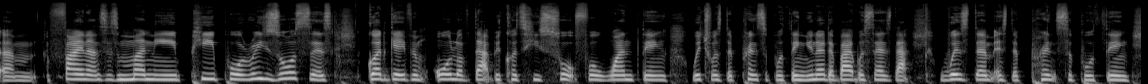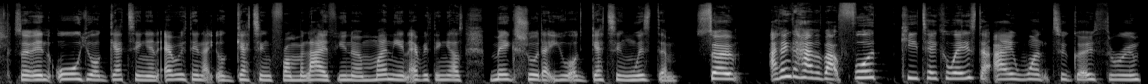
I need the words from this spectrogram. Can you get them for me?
um, finances, money, people, resources. God gave him all of that because he sought for one thing, which was the principal thing. You know, the Bible says that wisdom is the principal thing. So, in all you're getting and everything that you're getting from life, you know, money and everything else, make sure that you are getting wisdom. So, I think I have about four key takeaways that I want to go through.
